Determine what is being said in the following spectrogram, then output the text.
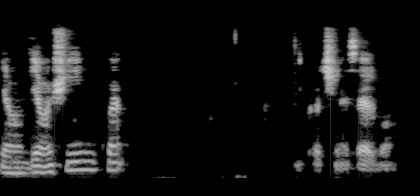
andiamo, andiamo 5 qua ce ne servono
